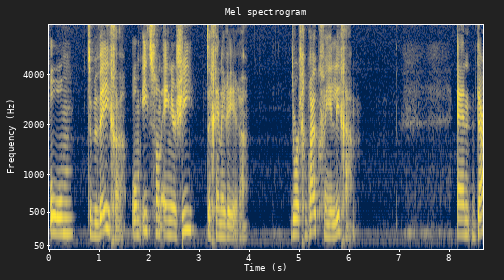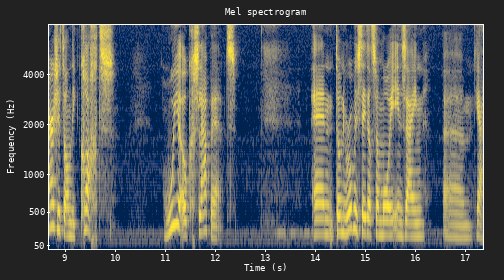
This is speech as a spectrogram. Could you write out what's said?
om te bewegen, om iets van energie te genereren. Door het gebruiken van je lichaam. En daar zit dan die kracht. Hoe je ook geslapen hebt. En Tony Robbins deed dat zo mooi in zijn uh, ja,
